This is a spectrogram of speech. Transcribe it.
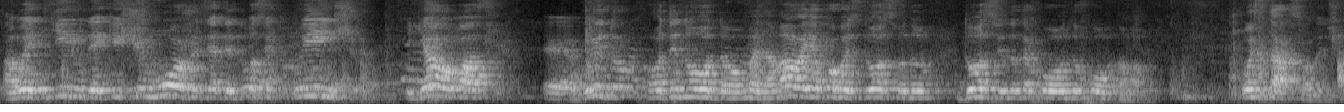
але ті люди, які ще можуть взяти досвід у інших. І я у вас ви один одного, у мене мало якогось досвіду, досвіду такого духовного. Ось так, сонечко.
